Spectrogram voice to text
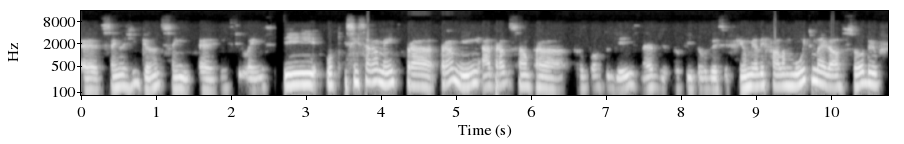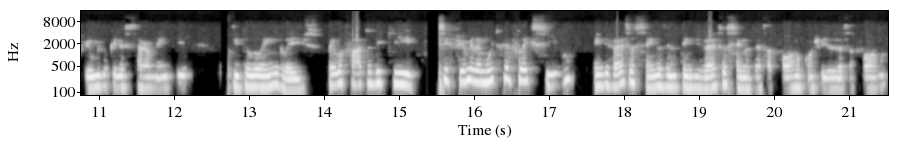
é, cenas gigantes sem, é, em silêncio. E, o, sinceramente, para mim, a tradução para o português né, do título desse filme, ele fala muito melhor sobre o filme do que necessariamente título em inglês, pelo fato de que esse filme é muito reflexivo em diversas cenas, ele tem diversas cenas dessa forma, construídas dessa forma.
